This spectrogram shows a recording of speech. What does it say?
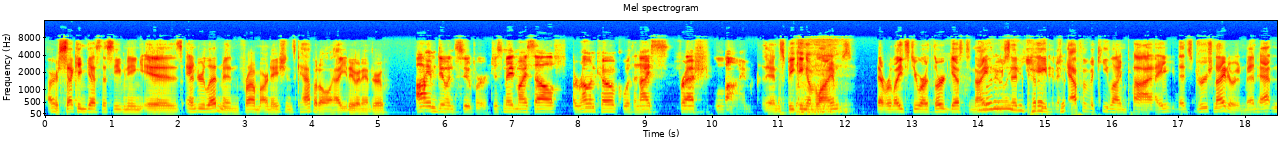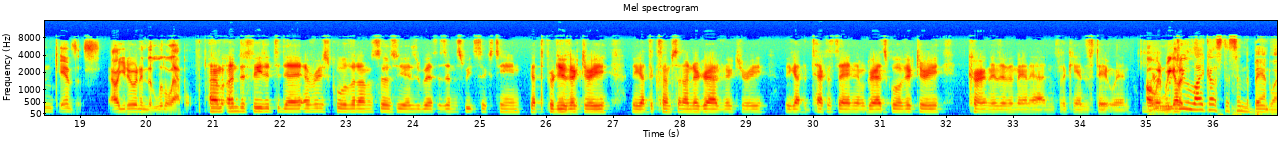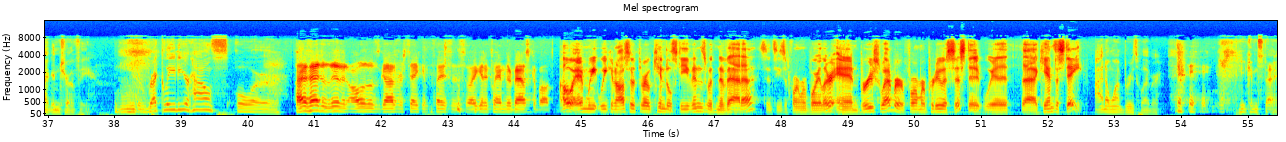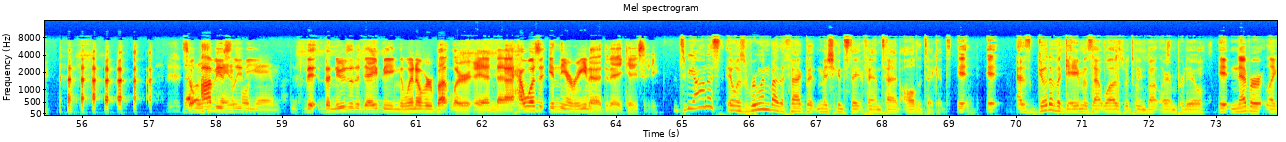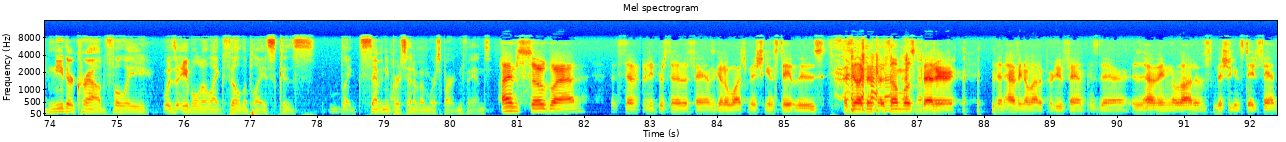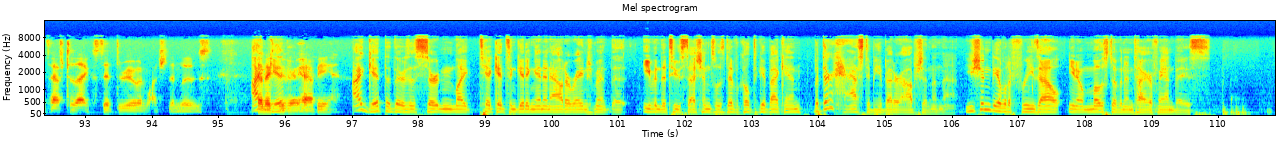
our second guest this evening is Andrew Ledman from our nation's capital. How you doing, Andrew? I am doing super. Just made myself a rum and coke with a nice fresh lime. And speaking of limes, that relates to our third guest tonight, who said he ate ju- half of a key lime pie. That's Drew Schneider in Manhattan, Kansas. How you doing in the Little Apple? I'm undefeated today. Every school that I'm associated with is in the Sweet 16. Got the Purdue victory. We got the Clemson undergrad victory. We got the Texas A&M grad school victory. Currently live in Manhattan for the Kansas State win. Oh, Where and we would got you like us to send the bandwagon trophy? Directly to your house or I've had to live in all of those godforsaken places, so I get to claim their basketball. team. Oh, and we, we can also throw Kendall Stephens with Nevada, since he's a former Boiler, and Bruce Weber, former Purdue assistant with uh, Kansas State. I don't want Bruce Weber. He can stay. So obviously the, game. the the news of the day being the win over Butler, and uh, how was it in the arena today, Casey? To be honest, it was ruined by the fact that Michigan State fans had all the tickets. It it as good of a game as that was between Butler and Purdue, it never like neither crowd fully was able to like fill the place because like 70% of them were Spartan fans. I'm so glad that 70% of the fans got to watch Michigan State lose. I feel like that's almost better than having a lot of Purdue fans there, is having a lot of Michigan State fans have to like sit through and watch them lose. That I makes get me very happy. I get that there's a certain like tickets and getting in and out arrangement that even the two sessions was difficult to get back in, but there has to be a better option than that. You shouldn't be able to freeze out, you know, most of an entire fan base.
